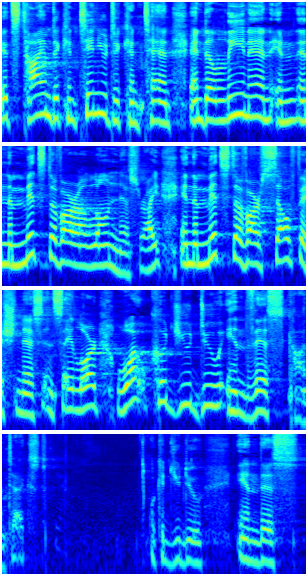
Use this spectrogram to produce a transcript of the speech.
It's time to continue to contend and to lean in, in in the midst of our aloneness, right? In the midst of our selfishness and say, Lord, what could you do in this context? What could you do in this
